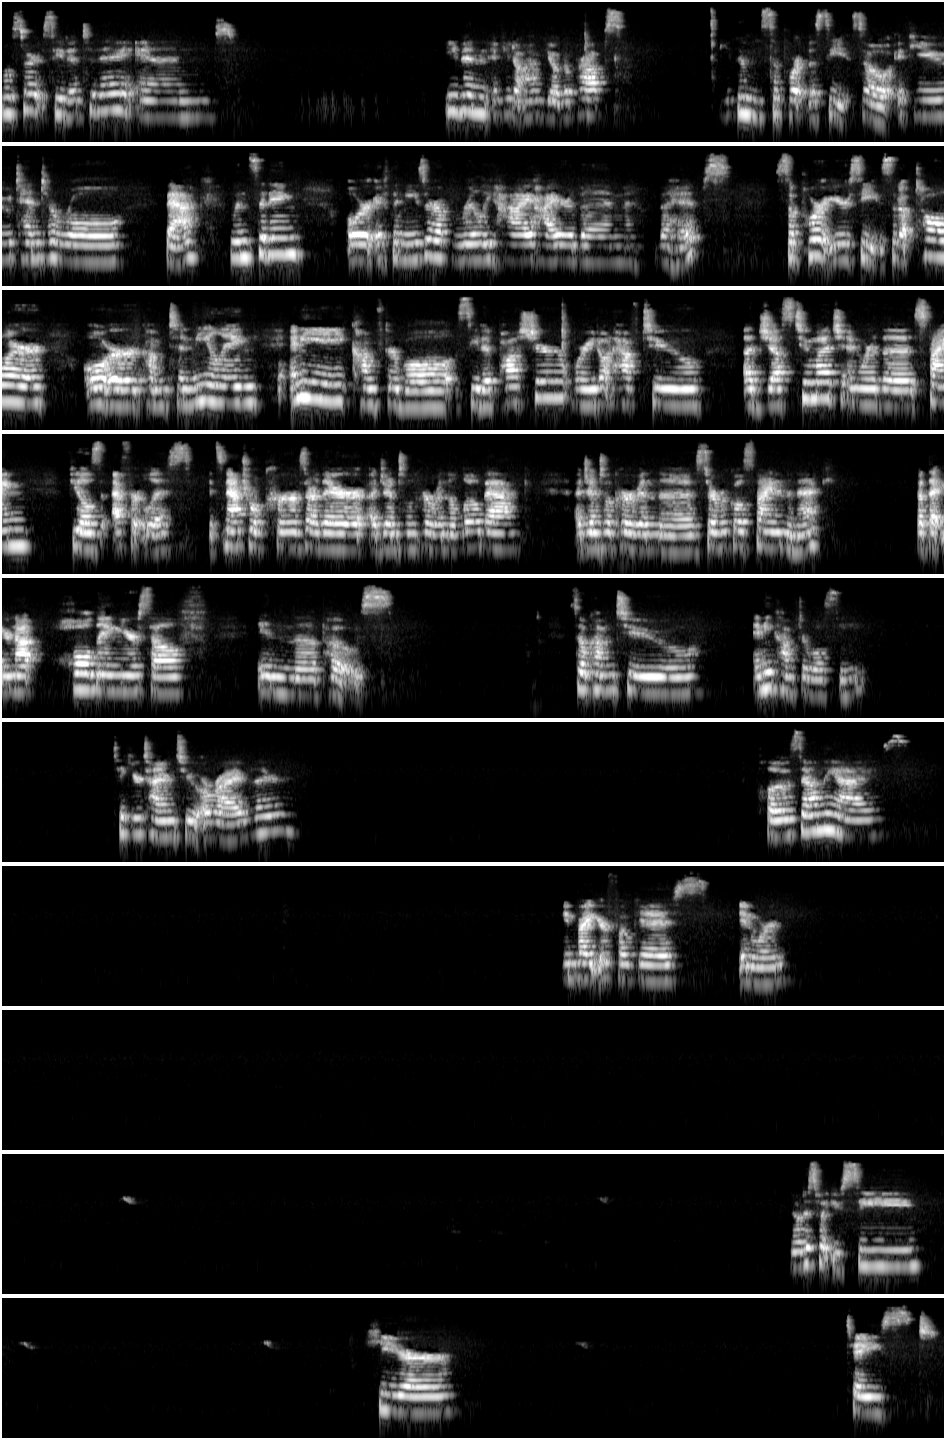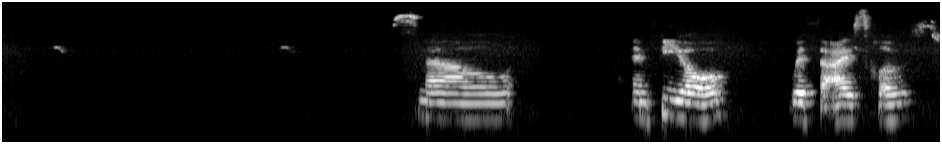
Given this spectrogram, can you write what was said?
We'll start seated today, and even if you don't have yoga props, you can support the seat. So if you tend to roll back when sitting, or if the knees are up really high, higher than the hips, support your seat. Sit up taller or come to kneeling. Any comfortable seated posture where you don't have to adjust too much and where the spine feels effortless. Its natural curves are there, a gentle curve in the low back, a gentle curve in the cervical spine and the neck, but that you're not holding yourself in the pose. So come to any comfortable seat. Take your time to arrive there. Close down the eyes. Invite your focus inward. Notice what you see, hear, taste, smell, and feel with the eyes closed.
